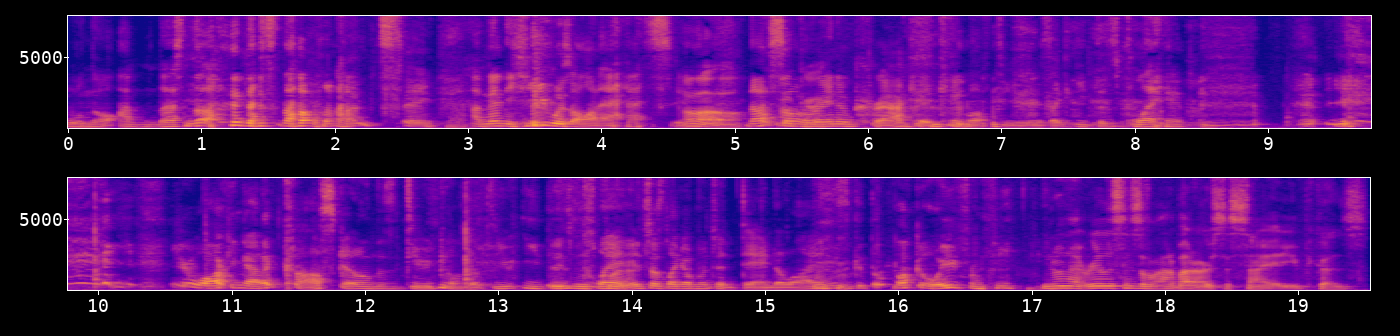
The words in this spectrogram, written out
Well, no, I'm, that's not that's not what I'm saying. I mean, he was on acid. Oh, Not some okay. random crackhead came up to you and was like, eat this plant. You- You're walking out of Costco and this dude comes up to you, eat this this plant. plant. It's just like a bunch of dandelions. Get the fuck away from me. You know that really says a lot about our society because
